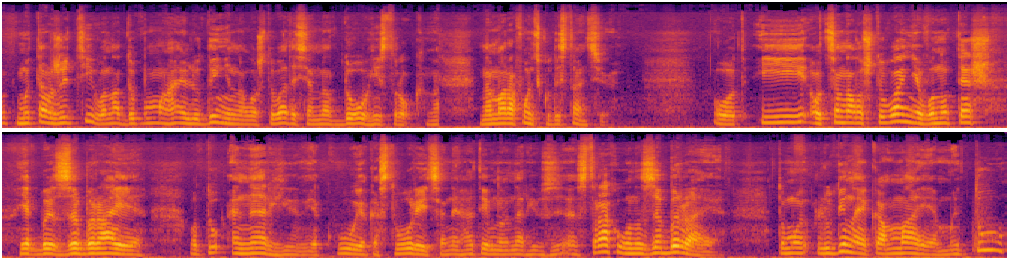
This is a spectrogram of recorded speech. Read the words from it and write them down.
От мета в житті вона допомагає людині налаштуватися на довгий строк, на, на марафонську дистанцію. От. І оце налаштування, воно теж якби забирає оту енергію, яку, яка створюється, негативну енергію з- страху, воно забирає. Тому людина, яка має мету,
